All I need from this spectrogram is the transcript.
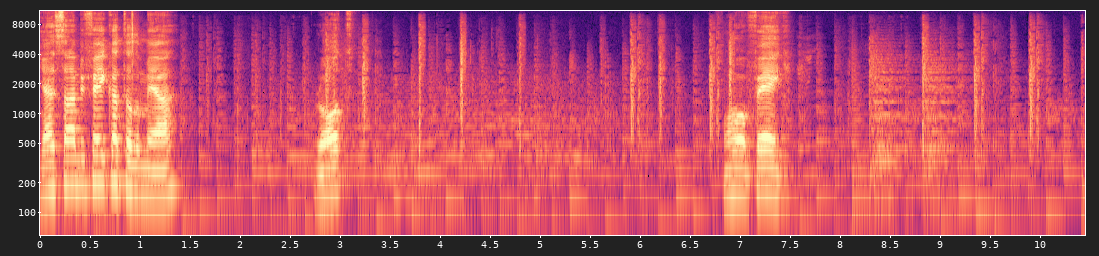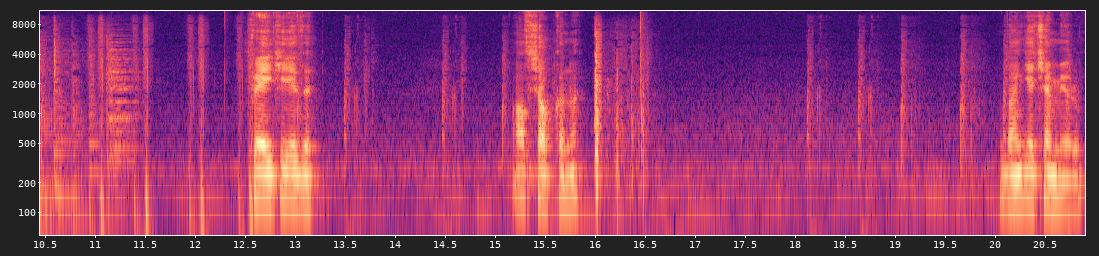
Gel sana bir fake atalım ya. Rod. Oh fake. Fake'i yedi. Al şapkanı. Buradan geçemiyorum.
